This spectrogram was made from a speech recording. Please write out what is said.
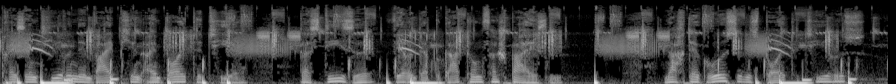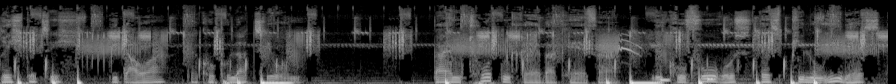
präsentieren dem Weibchen ein Beutetier, das diese während der Begattung verspeisen. Nach der Größe des Beutetieres richtet sich die Dauer der Kopulation. Beim Totengräberkäfer Microphorus espiloides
